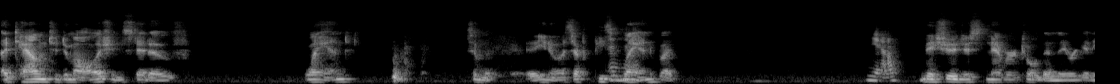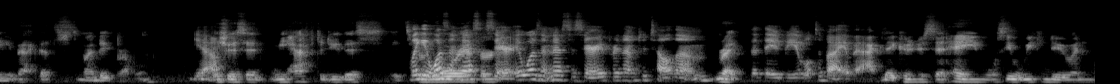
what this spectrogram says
a town to demolish instead of land. Some, you know, a separate piece Mhm. of land, but yeah. they should have just never told them they were getting it back. That's my big problem. Yeah. They should have said, "We have to do this." It's Like it wasn't war effort." necessary. It wasn't necessary for them to tell them Right. that they'd be able to buy it back. They could have just said, "Hey, we'll see what we can do and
